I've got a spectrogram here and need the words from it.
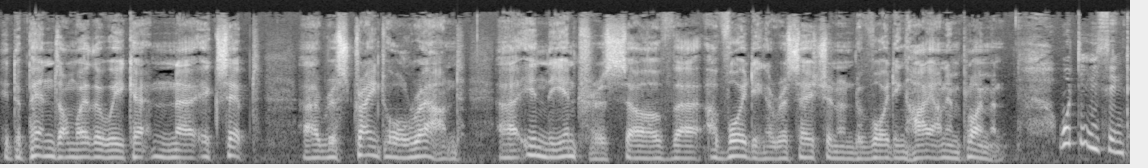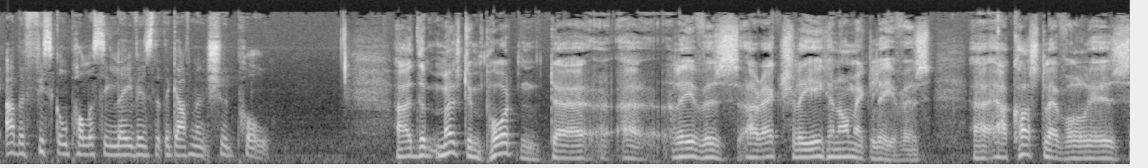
It depends on whether we can accept uh, restraint all round uh, in the interests of uh, avoiding a recession and avoiding high unemployment. What do you think are the fiscal policy levers that the government should pull? Uh, the most important uh, uh, levers are actually economic levers. our cost level is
